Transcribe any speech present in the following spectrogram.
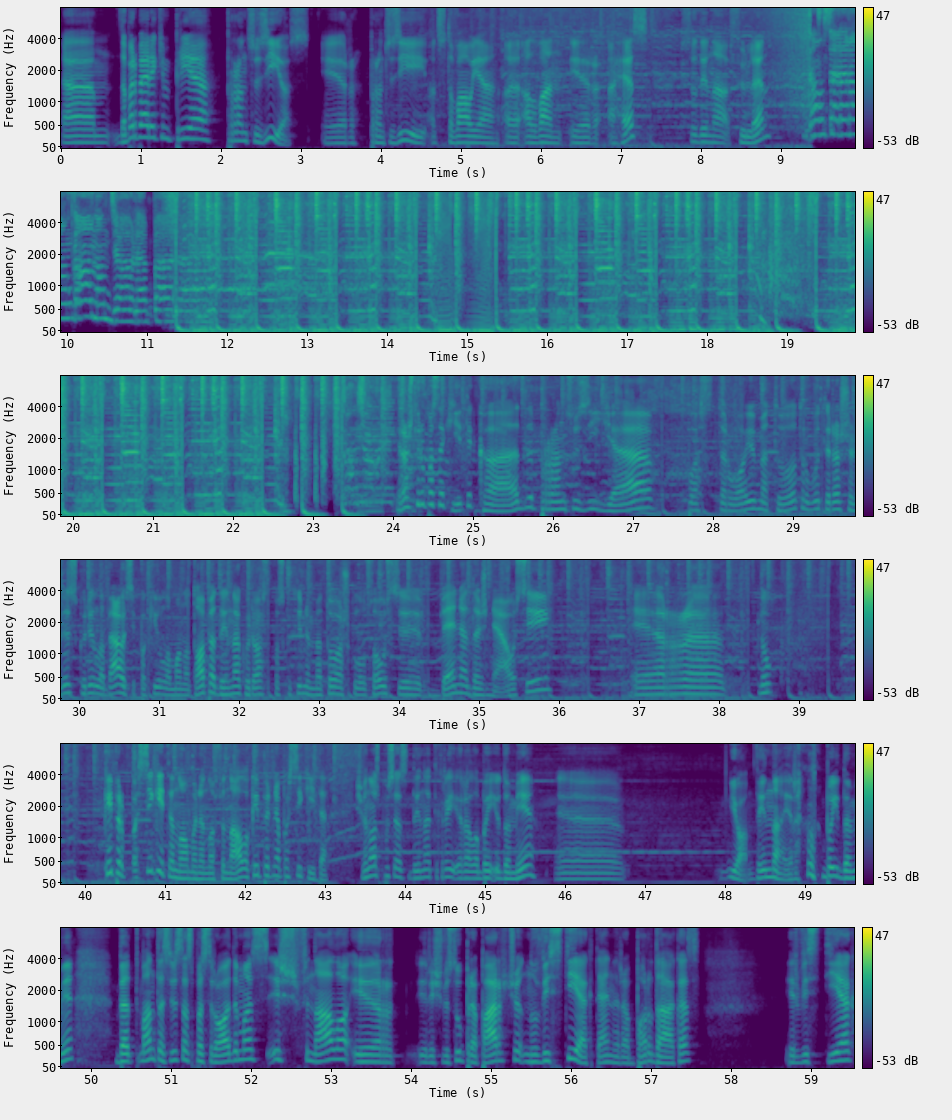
Um, dabar pereikim prie Prancūzijos. Ir Prancūzijai atstovauja uh, Alvan ir Ahes su daina Fulen. Dans sa langue en Ir aš turiu pasakyti, kad Prancūzija pastaruoju metu turbūt yra šalis, kuri labiausiai pakilo mano topę daina, kurios paskutiniu metu aš klausausi be nedažniausiai. Ir, nu, kaip ir pasikeitė nuomonė nuo finalo, kaip ir nepasikeitė. Iš vienos pusės daina tikrai yra labai įdomi. E, jo, daina yra labai įdomi, bet man tas visas pasirodymas iš finalo ir ir iš visų preparčių, nu vis tiek ten yra bardakas ir vis tiek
